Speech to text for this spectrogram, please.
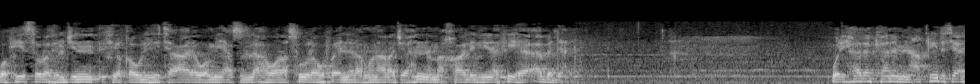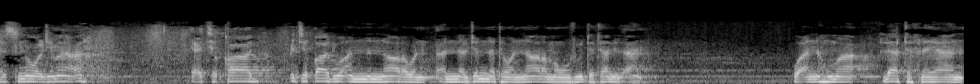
وفي سورة الجن في قوله تعالى ومن يعص الله ورسوله فإن له نار جهنم خالدين فيها أبدا. ولهذا كان من عقيدة أهل السنة والجماعة اعتقاد اعتقاد أن النار أن الجنة والنار موجودتان الآن وأنهما لا تفنيان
